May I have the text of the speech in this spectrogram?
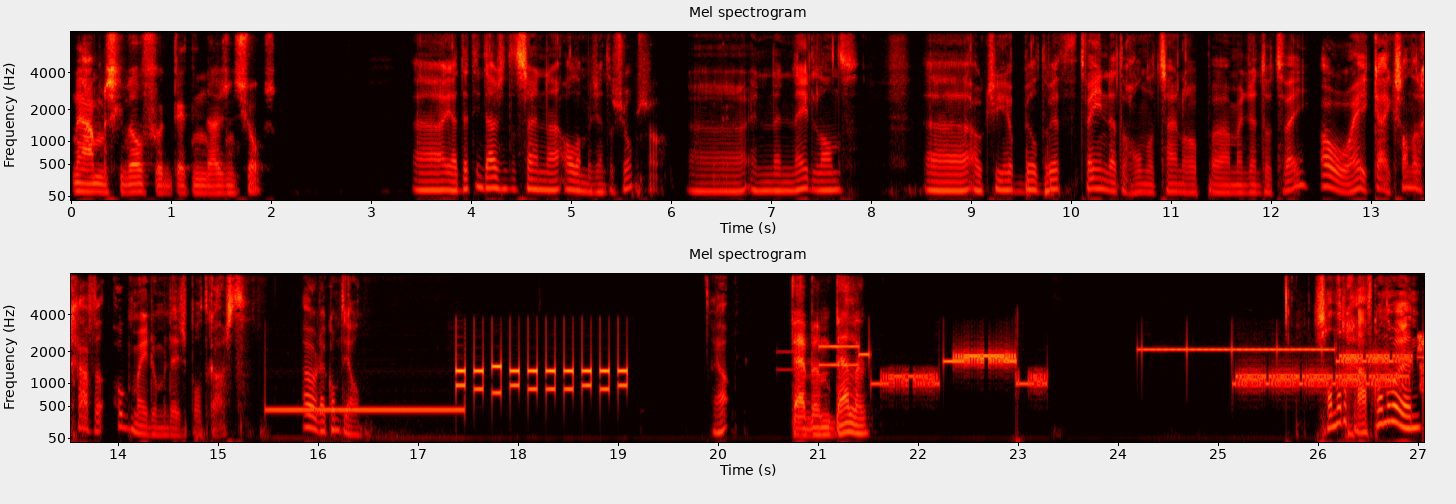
Nou ja, misschien wel voor 13.000 shops. Ja, 13.000 dat zijn alle Magento shops. Oh. in, in Nederland uh, ook zie je op Build With 3200 zijn er op uh, Magento 2. Oh, hey, kijk, Sander de Graaf wil ook meedoen met deze podcast. Oh, daar komt hij al. Ja. We hebben een beller. Sander de Graaf, kom er maar in.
